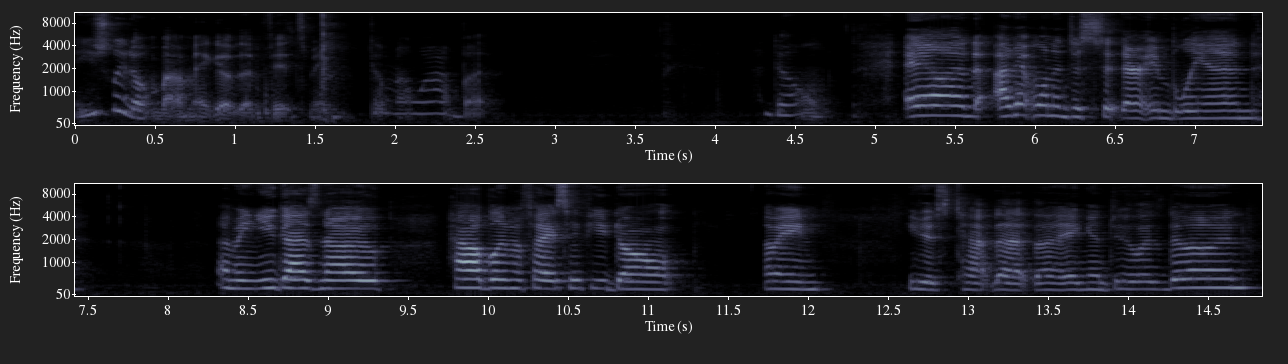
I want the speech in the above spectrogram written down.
I usually don't buy makeup that fits me. Don't know why, but I don't. And I didn't want to just sit there and blend. I mean, you guys know how I blend my face. If you don't, I mean, you just tap that thing until it's done.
